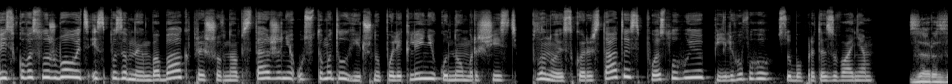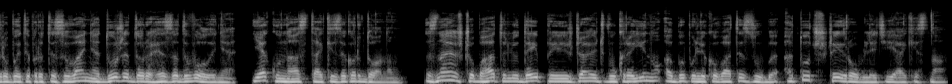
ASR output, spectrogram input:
Військовослужбовець із позивним Бабак прийшов на обстеження у стоматологічну поліклініку номер 6 Планує скористатись послугою пільгового зубопротезування. Зараз зробити протезування дуже дороге задоволення, як у нас, так і за кордоном. Знаю, що багато людей приїжджають в Україну, аби полікувати зуби, а тут ще й роблять якісно.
